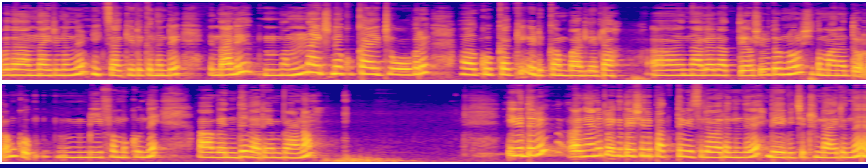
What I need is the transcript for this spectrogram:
അപ്പോൾ അത് നന്നായിട്ടൊന്ന് മിക്സ് ആക്കി എടുക്കുന്നുണ്ട് എന്നാൽ നന്നായിട്ട് കുക്കായിട്ട് ഓവർ കുക്കാക്കി എടുക്കാൻ പാടില്ല കേട്ടോ എന്നാൽ അത്യാവശ്യം ഒരു തൊണ്ണൂറ് ശതമാനത്തോളം ബീഫ് നമുക്കൊന്ന് വെന്ത് വരെയും വേണം. ഇനി ഇതൊരു ഞാനിപ്പോൾ ഏകദേശം ഒരു പത്ത് വിസിൽ വരുന്നതിന് വേവിച്ചിട്ടുണ്ടായിരുന്നു.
